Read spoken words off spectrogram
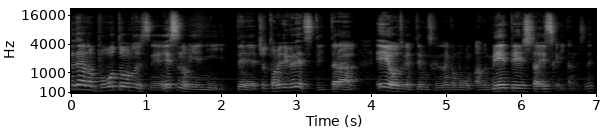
それであの冒頭のですね S の家に行ってちょっと止めてくれっつって言ったら「ええよ」とか言ってるんですけどなんかもうあの酩酊した S がいたんですね。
